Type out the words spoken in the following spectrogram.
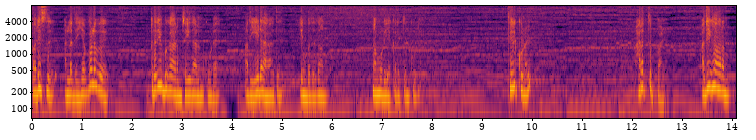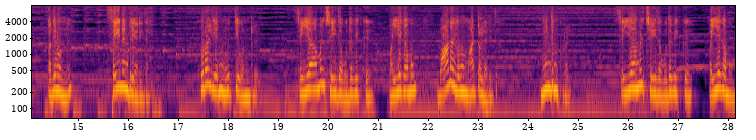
பரிசு அல்லது எவ்வளவு பிரதிபகாரம் செய்தாலும் கூட அது ஈடாகாது என்பதுதான் நம்முடைய கருத்தும் கூட. திருக்குறள் அறத்துப்பால் அதிகாரம் பதினொன்னு செய்நன்றி அறிதல். குரல் எண் நூத்தி ஒன்று. செய்யாமல் செய்த உதவிக்கு வையகமும் வானகமும் ஆற்றல் அறிது மீண்டும் குரல். செய்யாமல் செய்த உதவிக்கு வையகமும்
